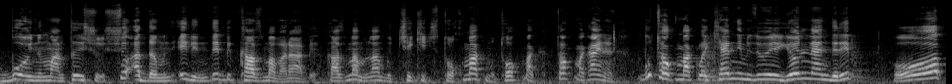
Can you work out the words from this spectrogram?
bu oyunun mantığı şu. Şu adamın elinde bir kazma var abi. Kazma mı lan bu çekiç? Tokmak mı? Tokmak. Tokmak aynen. Bu tokmakla kendimizi böyle yönlendirip hop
